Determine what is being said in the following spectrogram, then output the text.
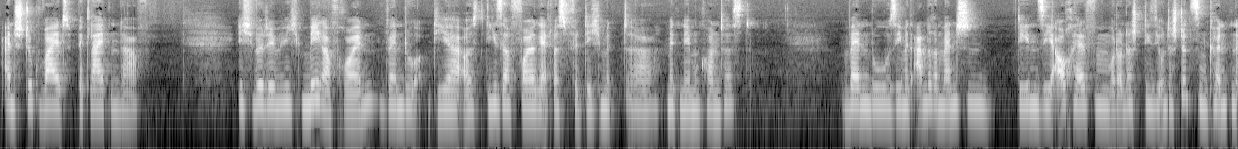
ein Stück weit begleiten darf. Ich würde mich mega freuen, wenn du dir aus dieser Folge etwas für dich mit, äh, mitnehmen konntest. Wenn du sie mit anderen Menschen, denen sie auch helfen oder die sie unterstützen könnten,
